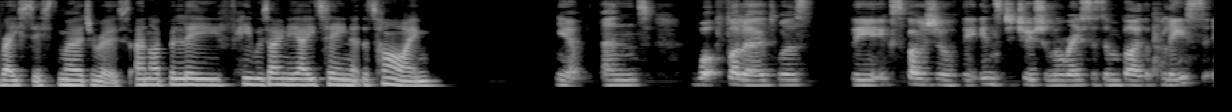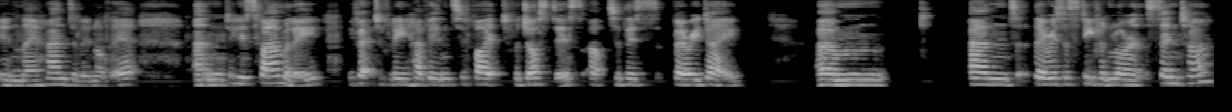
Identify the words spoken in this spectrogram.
racist murderers. And I believe he was only 18 at the time. Yeah. And what followed was the exposure of the institutional racism by the police in their handling of it and his family effectively having to fight for justice up to this very day. Um, and there is a Stephen Lawrence Centre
